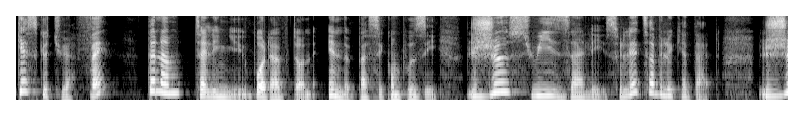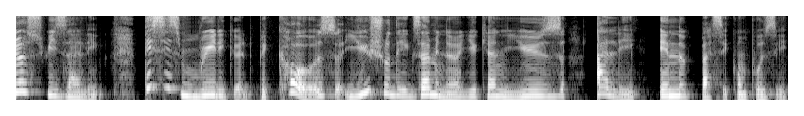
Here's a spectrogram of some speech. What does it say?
qu'est-ce que tu as fait? Then I'm telling you what I've done in the passé composé. Je suis allé. So let's have a look at that. Je suis allé. This is really good because you show the examiner you can use aller in the passé composé.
